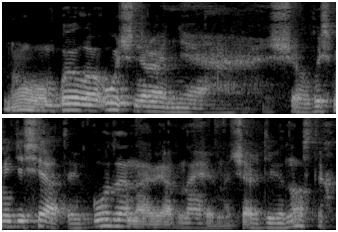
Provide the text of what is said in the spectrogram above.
Ну, было очень раннее, еще 80-е годы, наверное, в начале 90-х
